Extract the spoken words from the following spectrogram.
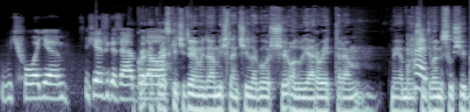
Úgyhogy ez igazából akkor, a... Akkor ez kicsit olyan, mint a Michelin csillagos aluljáró étterem, mi a hát... valami sushi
